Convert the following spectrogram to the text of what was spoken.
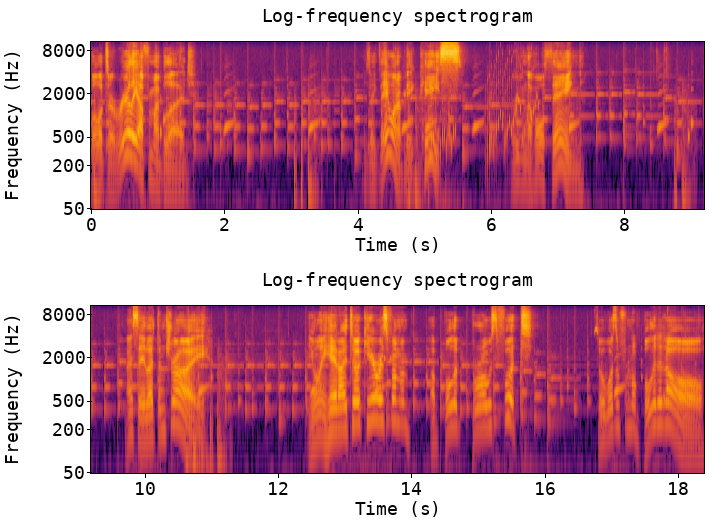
bullets are really out for my blood. It's like they want a big piece. Or even the whole thing. I say let them try. The only hit I took here was from a, a bullet bro's foot. So it wasn't from a bullet at all.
